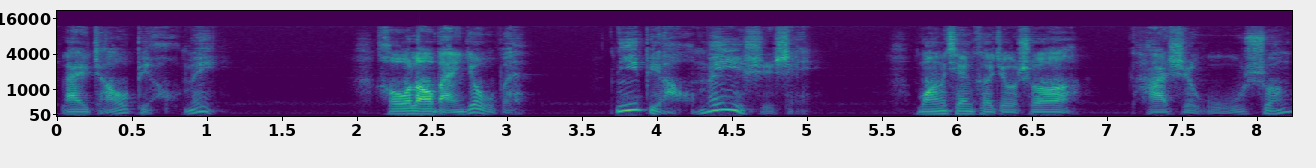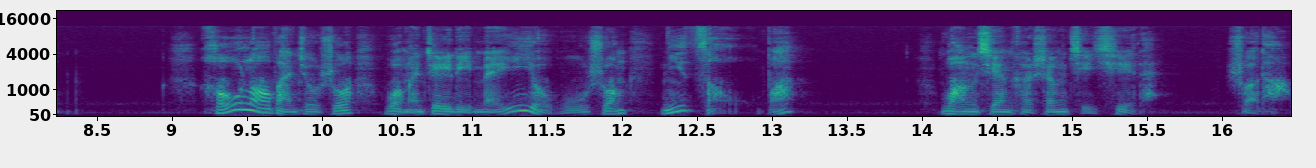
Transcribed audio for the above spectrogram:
来找表妹。侯老板又问：“你表妹是谁？”王仙客就说：“他是无双。”侯老板就说：“我们这里没有无双，你走吧。”王仙可生起气来，说道：“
